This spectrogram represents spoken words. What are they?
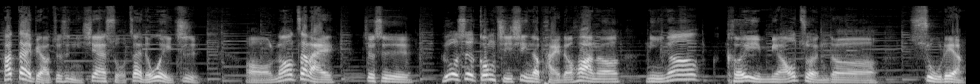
它代表就是你现在所在的位置哦。然后再来就是，如果是攻击性的牌的话呢，你呢可以瞄准的数量。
